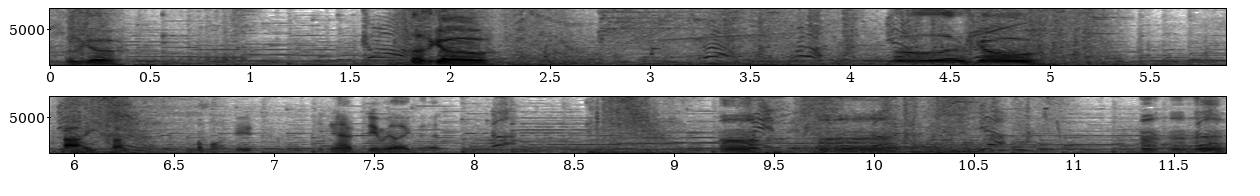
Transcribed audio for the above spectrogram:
Let's go. Let's go. Let's go. Ah, you fuck. Come on, dude. You have do me like that. Uh, uh,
